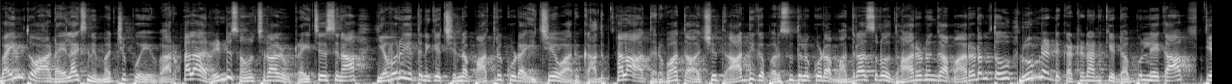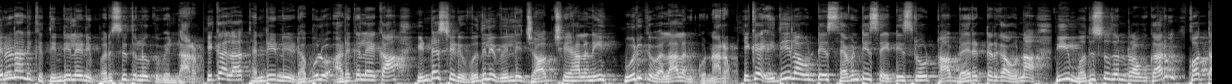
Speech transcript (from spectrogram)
భయంతో ఆ డైలాగ్స్ ని మర్చిపోయేవారు. అలా రెండు సంవత్సరాలు ట్రై చేసినా ఎవరు ఇతనికి చిన్న పాత్ర కూడా ఇచ్చేవారు కాదు. అలా ఆ తర్వాత అచ్యుత్ ఆర్థిక పరిస్థితులు కూడా మద్రాసులో దారుణంగా మారడంతో రూమ్ రెంట్ కట్టడానికి డబ్బులు లేక తినడానికి తిండి లేని పరిస్థితుల్లోకి వెళ్ళారు ఇక అలా తండ్రిని డబ్బులు అడగలేక ఇండస్ట్రీని వదిలి వెళ్ళి జాబ్ చేయాలని ఊరికి వెళ్ళాలనుకున్నారు ఇక ఇదిలా ఉంటే సెవెంటీస్ ఎయిటీస్లో టాప్ డైరెక్టర్గా ఉన్న వి. మధుసూదన్ రావు గారు కొత్త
